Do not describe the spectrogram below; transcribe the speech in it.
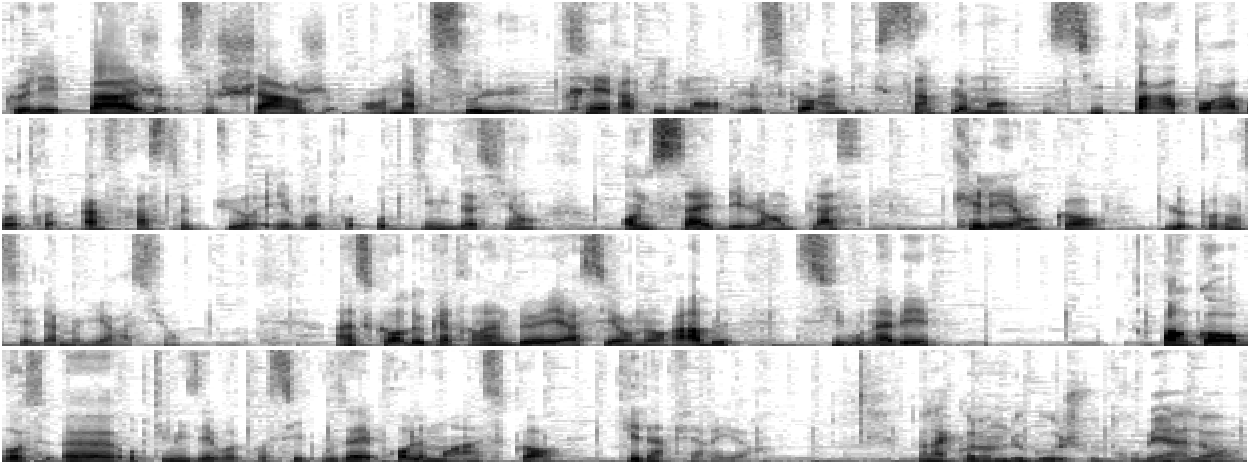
que les pages se chargent en absolu très rapidement. Le score indique simplement si par rapport à votre infrastructure et votre optimisation on-site déjà en place, quel est encore le potentiel d'amélioration. Un score de 82 est assez honorable. Si vous n'avez pas encore euh, optimisé votre site, vous avez probablement un score qui est inférieur. Dans la colonne de gauche, vous trouvez alors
